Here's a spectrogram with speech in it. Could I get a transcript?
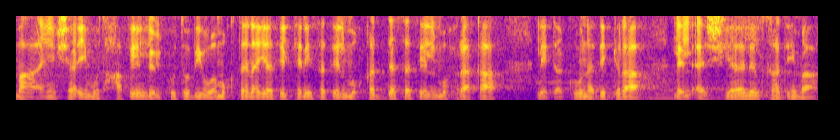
مع إنشاء متحف للكتب ومقتنيات الكنيسة المقدسة المحرقة لتكون ذكرى للأجيال القادمة.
